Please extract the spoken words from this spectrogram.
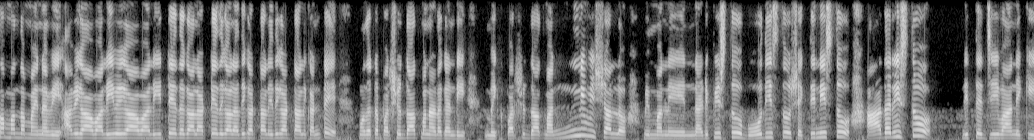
సంబంధమైనవి అవి కావాలి ఇవి కావాలి ఇట్టే ఎదగాలి అట్టే ఎదగాలి అది కట్టాలి ఇది కట్టాలి కంటే మొదట పరిశుద్ధాత్మను అడగండి. మీకు పరిశుద్ధాత్మ అన్ని విషయాల్లో మిమ్మల్ని నడిపిస్తూ బోధిస్తూ శక్తినిస్తూ ఆదరిస్తూ నిత్య జీవానికి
